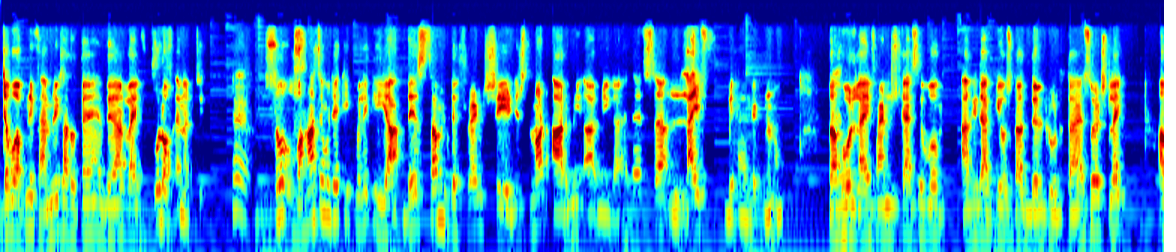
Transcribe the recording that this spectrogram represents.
जब वो अपनी फैमिली के साथ होते हैं they are like full of energy so वहाँ से मुझे किक मिली कि yeah there some different shade it's not army army guy their life behind it you know the whole life and कैसे वो आगे जाके उसका दिल टूटता है. So it's like a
